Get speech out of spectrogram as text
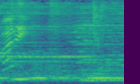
money.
